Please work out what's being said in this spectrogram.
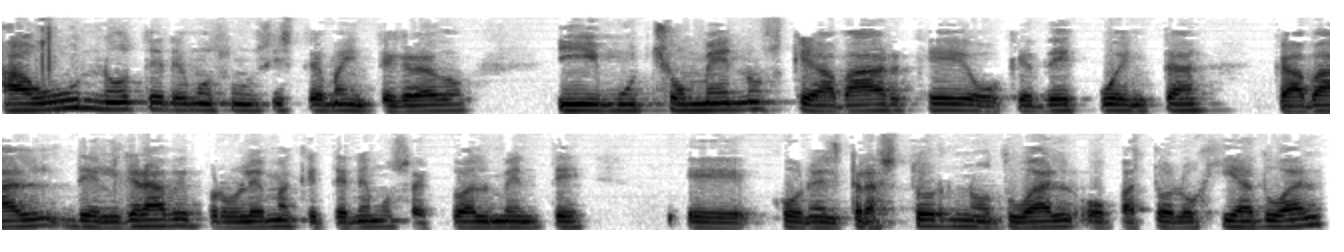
aún no tenemos un sistema integrado y mucho menos que abarque o que dé cuenta cabal del grave problema que tenemos actualmente eh, con el trastorno dual o patología dual,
